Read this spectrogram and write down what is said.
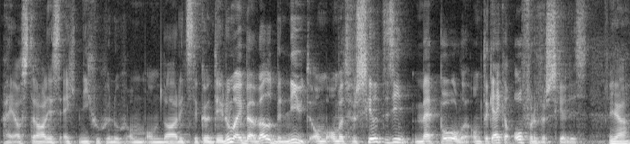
hey, Australië is echt niet goed genoeg om, om daar iets te kunnen tegen doen. Maar ik ben wel benieuwd om, om het verschil te zien met Polen. Om te kijken of er verschil is. Ja,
